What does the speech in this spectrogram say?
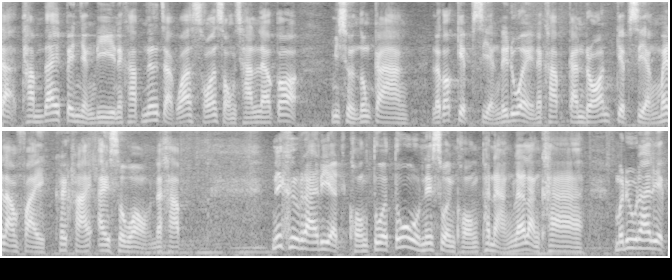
จะทำได้เป็นอย่างดีนะครับ เนื่องจากว่าซ้อน 2 ชั้นแล้วก็มีส่วนตรงกลาง แล้วก็เก็บเสียงได้ด้วยนะครับการร้อนเก็บเสียงไม่ลามไฟคล้ายๆไอโซวอลนะครับนี่คือรายละเอียดของตัวตู้ในส่วนของผนังและหลังคา มาดูรายละเอียด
